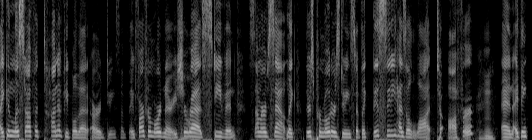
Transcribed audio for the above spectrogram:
I can list off a ton of people that are doing something. Far from ordinary, Shiraz, Steven, Summer of Sound. Like there's promoters doing stuff. Like this city has a lot to offer. Mhm. And I think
